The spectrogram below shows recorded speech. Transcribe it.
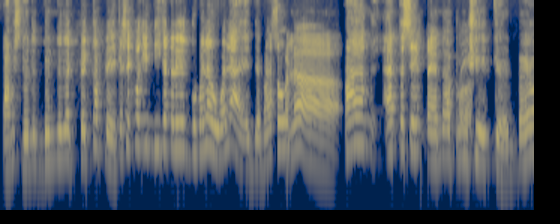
tapos doon, doon na nag-pick up eh. Kasi pag hindi ka talaga gumalaw, wala eh, di ba? So, Wala. parang at the same time, na-appreciate ko yun. Pero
